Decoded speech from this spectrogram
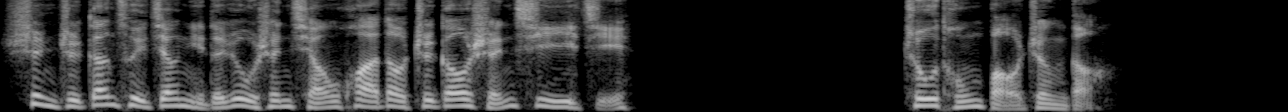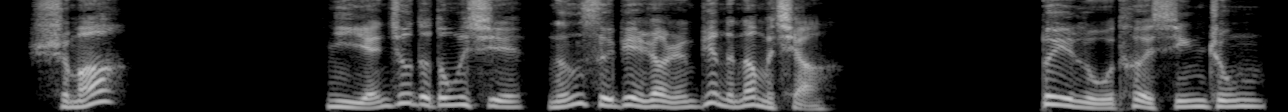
甚至干脆将你的肉身强化到至高神器一级。”周彤保证道。“什么？你研究的东西能随便让人变得那么强？”贝鲁特心中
